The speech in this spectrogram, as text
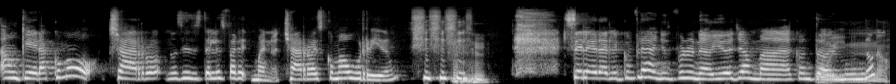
aunque era como charro, no sé si a ustedes les parece, bueno, charro es como aburrido. Celebrar el cumpleaños por una videollamada con todo el mundo. No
